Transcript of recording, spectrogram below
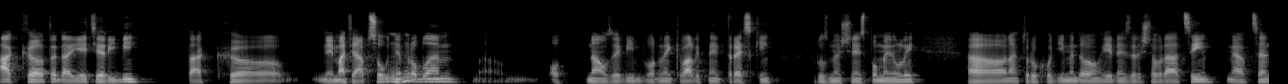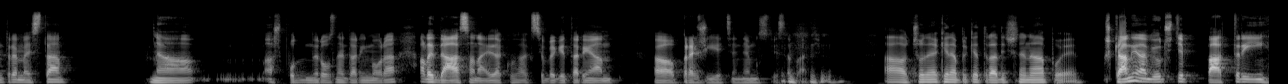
Ak uh, teda jete ryby, tak uh, nemáte absolútne mm-hmm. problém. Od naozaj výbornej, kvalitnej tresky, ktorú sme ešte nespomenuli, na ktorú chodíme do jednej z reštaurácií v centre mesta až pod rôzne dary mora, ale dá sa nájsť, ako ak ste vegetarián, prežijete, nemusíte sa bať. A čo nejaké napríklad tradičné nápoje? V Škandinávii určite patrí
